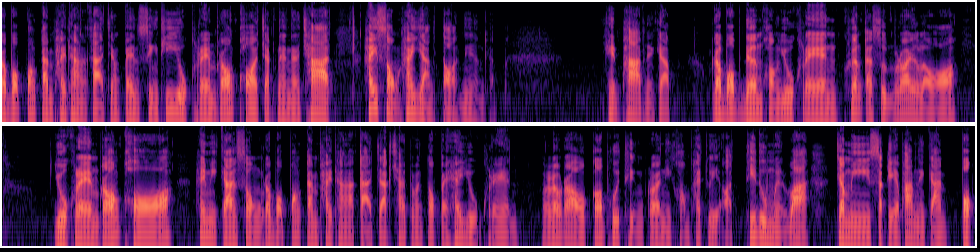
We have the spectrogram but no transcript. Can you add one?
ระบบป้องกันภัยทางอากาศยังเป็นสิ่งที่ยูเครนร้องขอจากนานาชาติ ให้ส่งให้อย่างต่อเนื่องครับ เห็นภาพนะครับ ระบบเดิมของยูเครน เครื่องกระสุนร่อยหรอยูเครนร้องขอให้มีการส่งระบบป้องกันภัยทางอากาศจากชาติตะวันตกไปให้ยูเครน แล้วเราก็พูดถึงกรณีของแพทริออตที่ดูเหมือนว่าจะมีศักยภาพในการปก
